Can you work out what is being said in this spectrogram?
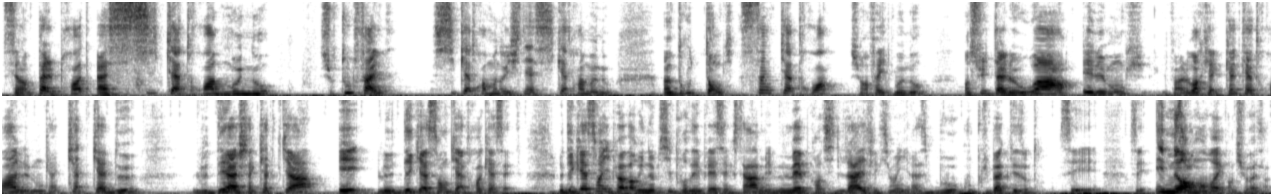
c'est un palprot à 6k3 mono sur tout le fight. 6k3 mono, il finit à 6k3 mono. Un Druid Tank 5k3 sur un fight mono. Ensuite, t'as le War et le Monk, enfin le War qui a 4k3, le Monk a 4k2 le DH à 4K et le DK100 qui est à 3K7. Le DK100 il peut avoir une optie pour DPS etc mais même quand il l'a effectivement il reste beaucoup plus bas que les autres. C'est énorme en vrai quand tu vois ça.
